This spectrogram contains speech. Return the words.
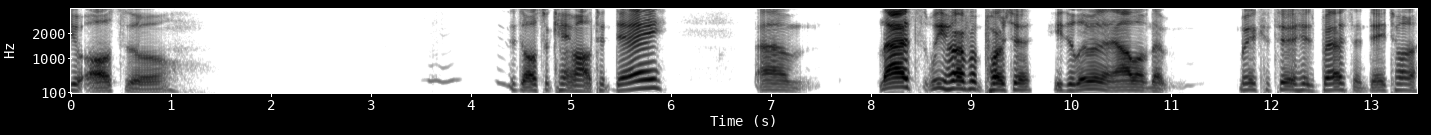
You also this also came out today. Um, last we heard from Pusha, he delivered an album that we consider his best, and Daytona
